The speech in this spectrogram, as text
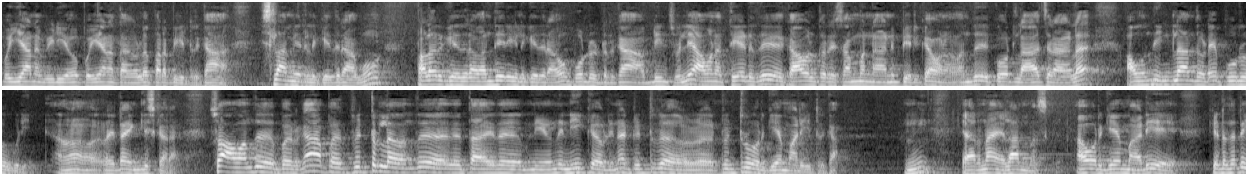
பொய்யான வீடியோ பொய்யான தகவலை பரப்பிக்கிட்டு இருக்கான். இஸ்லாமியர்களுக்கு எதிராகவும் பலருக்கு எதிராக வந்தேரிகளுக்கு எதிராகவும் போட்டுட்டு இருக்கான் அப்படின்னு சொல்லி அவனை தேடுது. காவல்துறை சம்மன் அனுப்பியிருக்கு. அவனை வந்து கோர்ட்டில் ஆஜராகலை. அவன் வந்து இங்கிலாந்தோடைய பூர்வகுடி. ரைட்டாக இங்கிலீஷ்காரன். ஸோ அவன் வந்து இப்போ இருக்கான். அப்போ ட்விட்டரில் வந்து த இது நீ வந்து நீக்கு அப்படின்னா ட்விட்டர் ட்விட்டர் ஒரு கேம் ஆடிக்கிட்டு இருக்கான். யாருன்னா எலான் மஸ்க். அவன் ஒரு கேம் ஆடி கிட்டத்தட்ட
